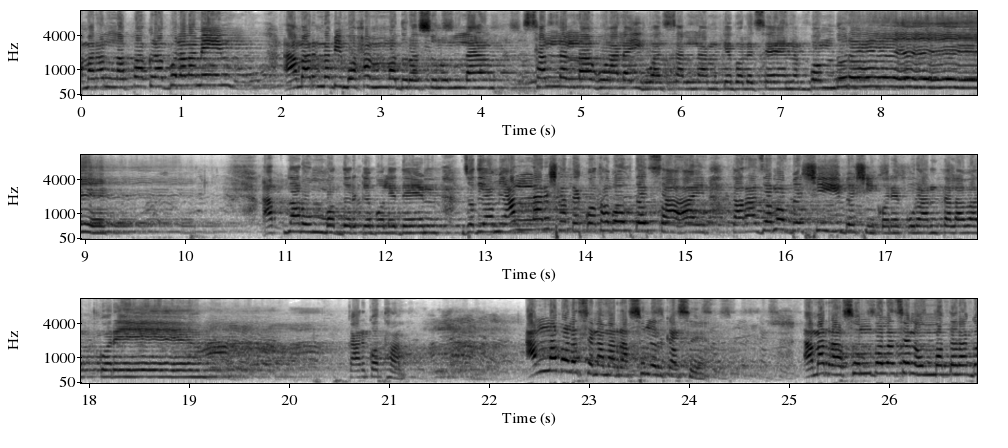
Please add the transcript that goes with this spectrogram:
আমার আল্লাহ পাক রাব্বুল আলামিন আমার নবী মোহাম্মদ রাসূলুল্লাহ সাল্লাল্লাহু আলাইহি ওয়াসাল্লামকে বলেছেন, বন্ধুরে, আপনার উম্মতদেরকে বলে দেন, যদি আমি আল্লাহর সাথে কথা বলতে চাই, তারা যেন বেশি বেশি করে কোরআন তেলাওয়াত করে। কার কথা? আল্লাহ বলেছেন আমার রাসূলের কাছে। আমার রাসুল বলেছেন, উম্মতেরা গ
